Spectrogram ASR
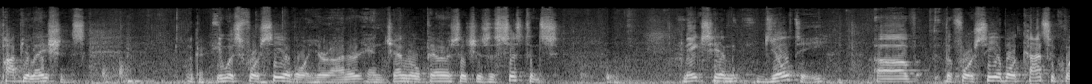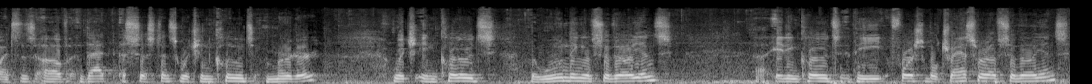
populations. Okay. It was foreseeable, Your Honor, and General Perisic's assistance makes him guilty of the foreseeable consequences of that assistance, which includes murder, which includes the wounding of civilians, uh, it includes the forcible transfer of civilians.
